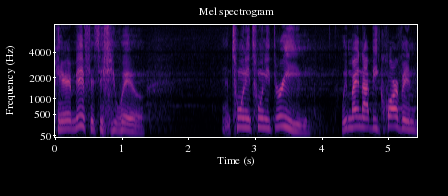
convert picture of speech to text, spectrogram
here in Memphis, if you will. In 2023, we might not be carving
